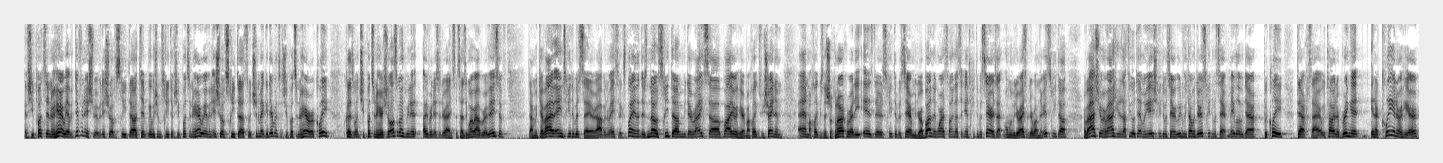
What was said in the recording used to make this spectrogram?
if she puts it in her hair, we have a different issue. We have an issue of schita. Typically, mishum schita. If she puts in her hair, we have an issue of schita. So it shouldn't make a difference if she puts in her hair or kli, because when she puts in her hair, she's also going to be over an So it says Gemara, Rabbi Yosef, Rabbi Yosef explained that there's no schita midaraisa by your hair. Machlekes Rishonim and Machlekes Neshulchan already is there schita b'seir midrabanan. The Gemara is telling us that schita b'seir is that only midaraisa midrabanan. There is schita. Rav Ashi, Rav Ashi is afilu temu yesh schita b'seir. Even if we tell me there is schita b'seir, maybe we b'kli derech sayer. We tell her to bring it in a kli in her hair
